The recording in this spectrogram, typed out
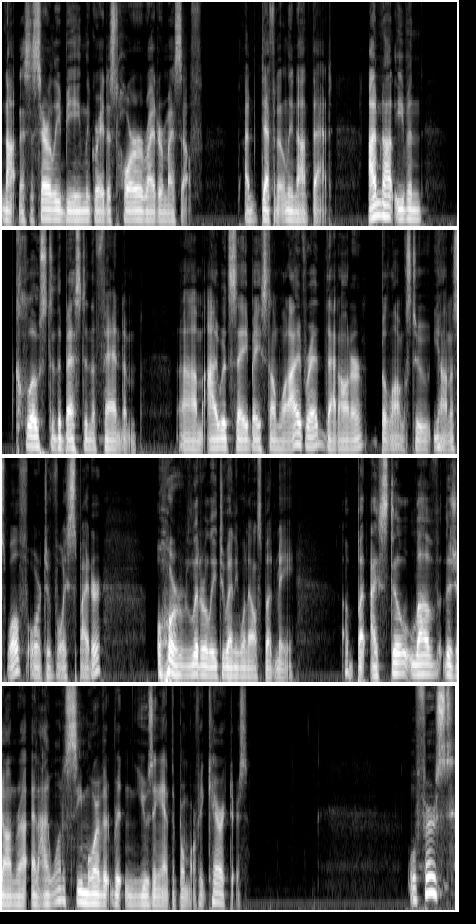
not necessarily being the greatest horror writer myself. I'm definitely not that. I'm not even close to the best in the fandom. Um, I would say, based on what I've read, that honor belongs to Janus Wolf or to Voice Spider, or literally to anyone else but me. Uh, but I still love the genre and I want to see more of it written using anthropomorphic characters. Well, first,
